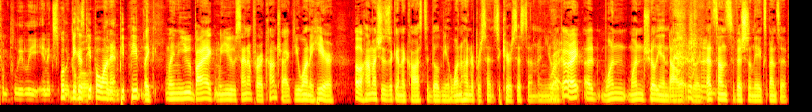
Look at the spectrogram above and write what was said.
completely inexplicable. Well, because people want thing. it. Pe- pe- like when you buy, when you sign up for a contract, you want to hear, oh, how much is it going to cost to build me a 100% secure system? And you're like, all right, uh, one one trillion dollars. Like, that sounds sufficiently expensive.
